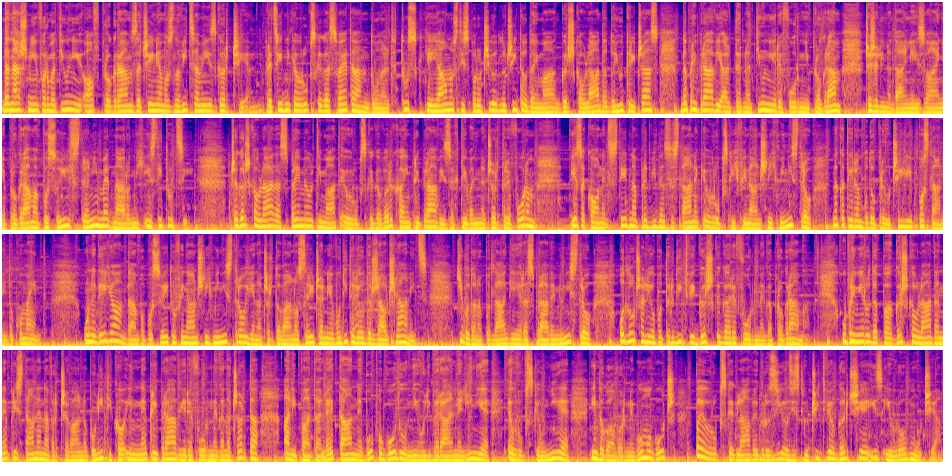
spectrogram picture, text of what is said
Današnji informativni off program začenjamo z novicami iz Grčije. Predsednik Evropskega sveta Donald Tusk je javnosti sporočil odločitev, da ima grška vlada do jutri čas, da pripravi alternativni reformni program, če želi nadaljne izvajanje programa posojil strani mednarodnih institucij. Če grška vlada sprejme ultimat Evropskega vrha in pripravi zahtevani načrt reform, je za konec tedna predviden sestanek evropskih finančnih ministrov, na katerem bodo preučili poslani dokument. V nedeljo, dan po posvetu finančnih ministrov, je načrtovano srečanje voditeljev držav članic, ki bodo na podlagi razprave ministrov odločali o potrditvi grškega reformnega programa. V primeru, da pa grška vlada ne pristane na vrčevalno politiko in ne pripravi reformnega načrta, ali pa da le ta ne bo pogodu neoliberalne linije Evropske unije in dogovor ne bo mogoč, pa evropske glave grozijo z izključitvijo Grčije iz evroobmočja.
